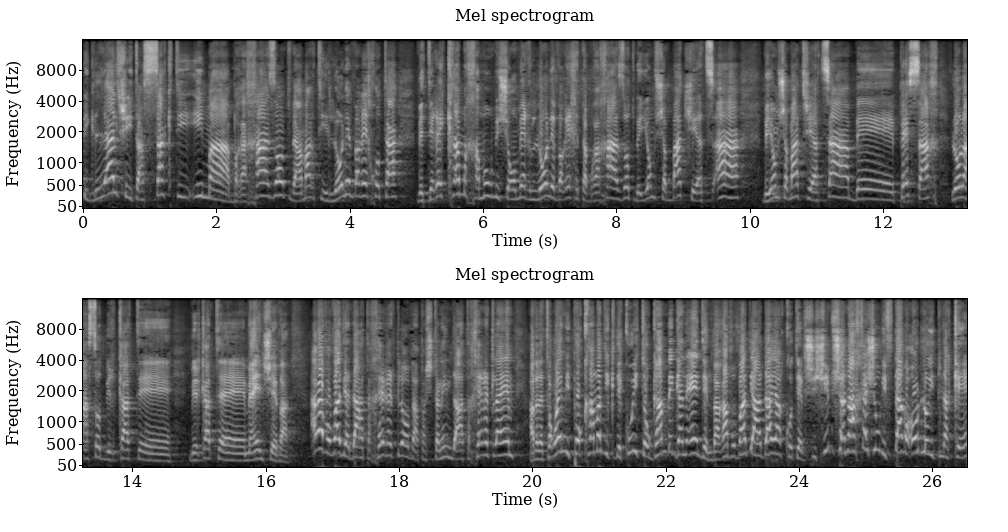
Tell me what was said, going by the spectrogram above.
בגלל שהתעסקתי עם הברכה הזאת ואמרתי לא לברך אותה ותראה כמה חמור מי שאומר לא לברך את הברכה הזאת ביום שבת שיצאה ביום שבת שיצא בפסח לא לעשות ברכת, אה, ברכת מעין שבע הרב עובדיה דעת אחרת לו והפשטנים דעת אחרת להם אבל אתה רואה מפה כמה דקדקו איתו גם בגן עדן והרב עובדיה עדיה כותב שישים שנה אחרי שהוא נפטר עוד לא התנקה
